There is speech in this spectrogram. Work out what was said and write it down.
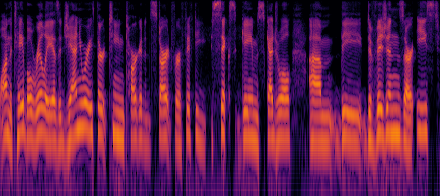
on the table, really, as a January 13 targeted start for a 56 game schedule. Um, the divisions are East,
